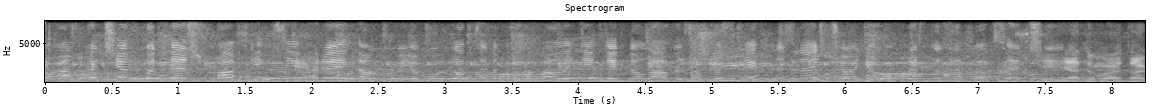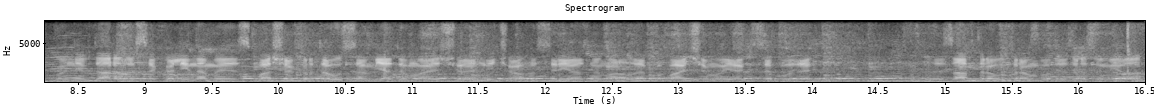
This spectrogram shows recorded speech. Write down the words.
Іван Каченко теж впав в кінці гри. Там йому хлопці допомагали дійти до лави запасних. Не знаєш, що у нього просто забився чи Я думаю, так вони вдарилися колінами з Пашою Крутоусом. Я думаю, що нічого серйозного, але побачимо, як це буде завтра утром буде зрозуміло.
